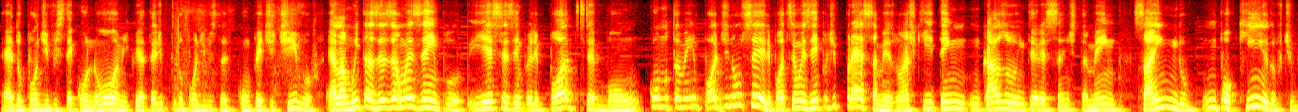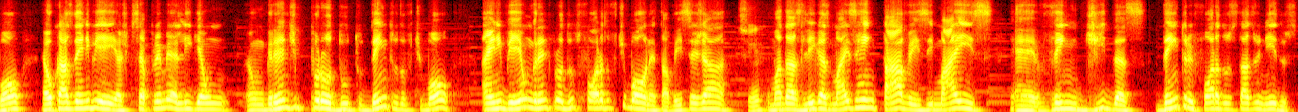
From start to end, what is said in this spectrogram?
é, do ponto de vista econômico e até de, do ponto de vista competitivo, ela muitas vezes é um exemplo. E esse exemplo ele pode ser bom, como também pode não ser. Ele pode ser um exemplo de pressa mesmo. Acho que tem um caso interessante também, saindo um pouquinho do futebol, é o caso da NBA. Acho que se a Premier League é um, é um grande produto dentro do futebol, a NBA é um grande produto fora do futebol, né? Talvez seja Sim. uma das ligas mais rentáveis e mais é, vendidas dentro e fora dos Estados Unidos.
